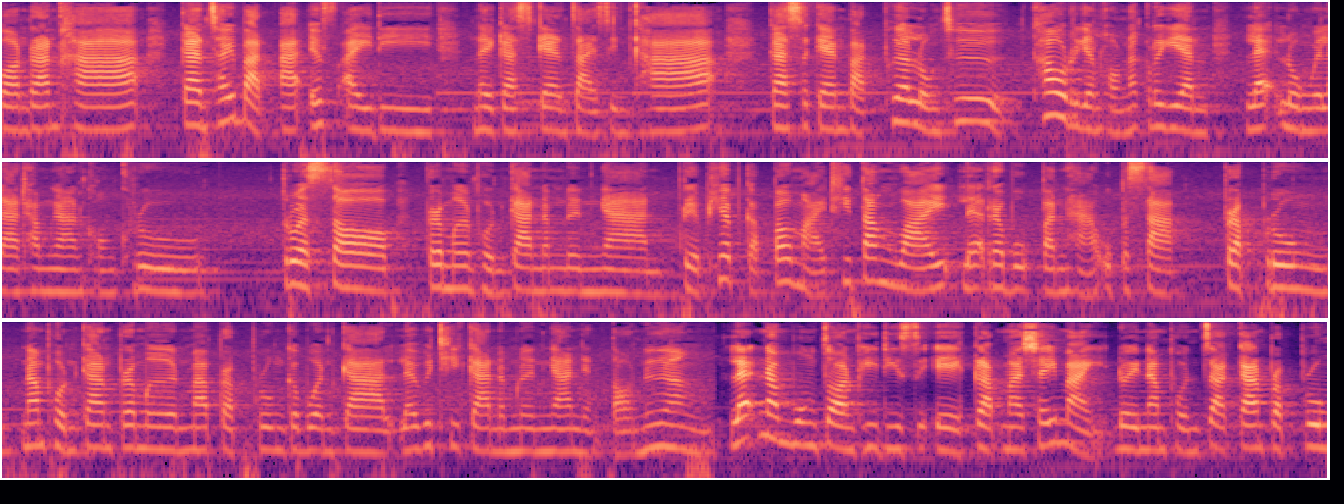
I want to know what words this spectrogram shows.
กรณ์ร้านค้า การใช้บัตร RF RFID ในการสแกนจ่ายสินค้า การสแกนบัตรเพื่อลงชื่อ เข้าเรียนของนักเรียน และลงเวลาทำงานของครู ตรวจสอบ ประเมินผลการดำเนินงาน เปรียบเทียบกับเป้าหมายที่ตั้งไว้ และระบุปัญหาอุปสรรค ปรับปรุงนำผลการประเมินมาปรับปรุงกระบวนการและวิธีการดำเนินงานอย่างต่อเนื่อง และนำวงจร PDCA กลับมาใช้ใหม่ โดยนำผลจากการปรับปรุง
